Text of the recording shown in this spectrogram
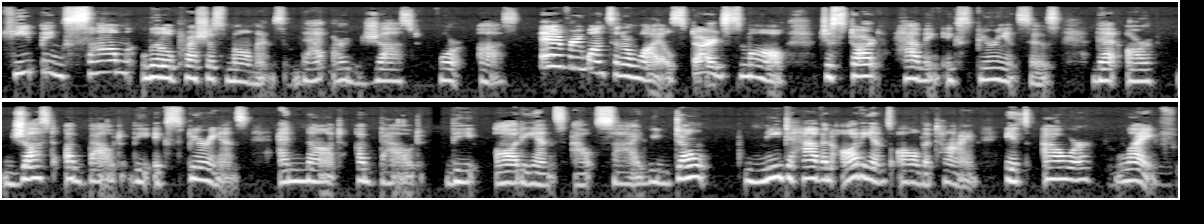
keeping some little precious moments that are just for us. Every once in a while, start small. Just start having experiences that are just about the experience and not about the audience outside. We don't need to have an audience all the time. It's our life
